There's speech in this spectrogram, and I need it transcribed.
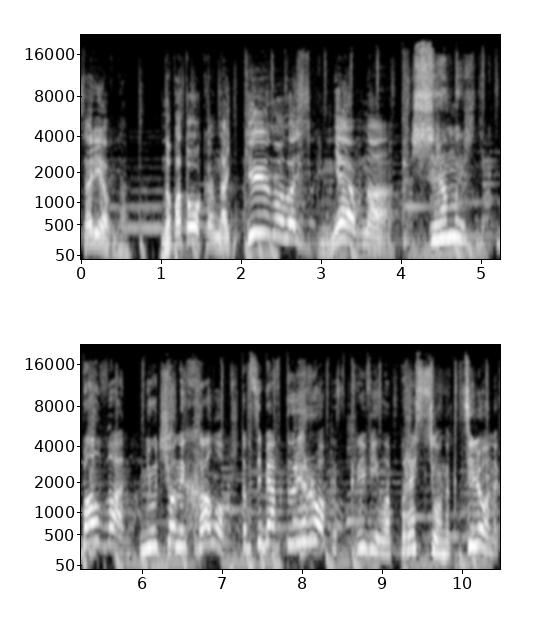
царевна, На потока накинулась гневно. Шаромыжник, болван, неученый холоп, Чтоб тебя в туре рог искривило Поросенок, теленок,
